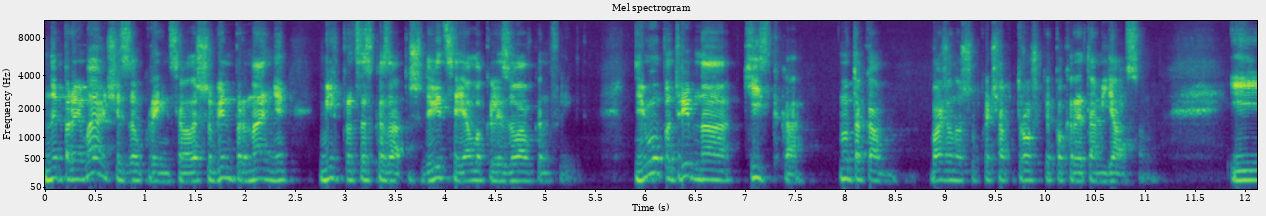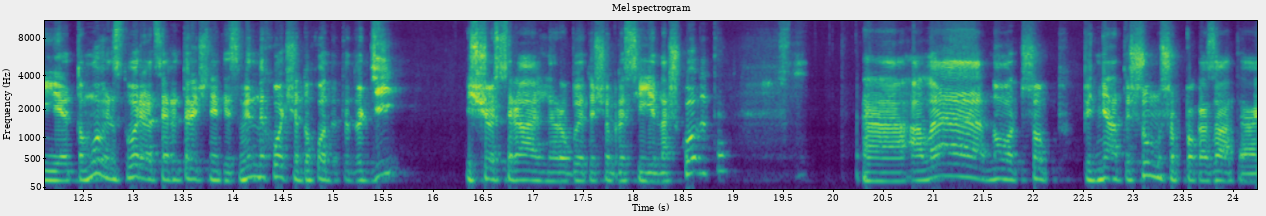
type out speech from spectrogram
не переймаючись за українців, але щоб він принаймні міг про це сказати: що дивіться, я локалізував конфлікт. Йому потрібна кістка, ну така бажано, щоб хоча б трошки покрита м'ясом. І тому він створює цей риторичний тиск. Він не хоче доходити до дій і щось реальне робити, щоб Росії нашкодити. Е, Але ну, щоб підняти шум, щоб показати, а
